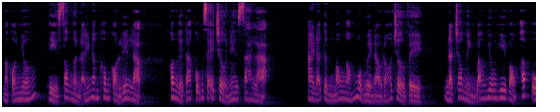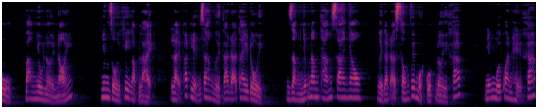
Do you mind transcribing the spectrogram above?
Mà có nhớ thì sau ngần ấy năm không còn liên lạc, con người ta cũng sẽ trở nên xa lạ. Ai đã từng mong ngóng một người nào đó trở về, đặt cho mình bao nhiêu hy vọng ấp ủ, bao nhiêu lời nói. Nhưng rồi khi gặp lại, lại phát hiện ra người ta đã thay đổi, rằng những năm tháng xa nhau, người ta đã sống với một cuộc đời khác, những mối quan hệ khác,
